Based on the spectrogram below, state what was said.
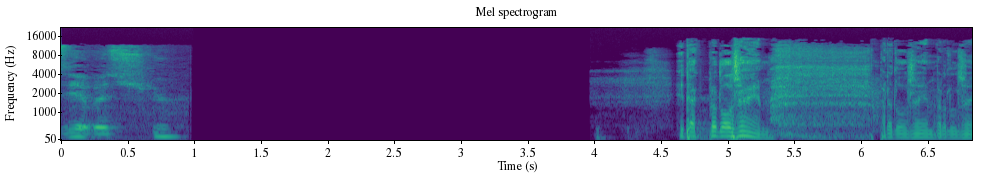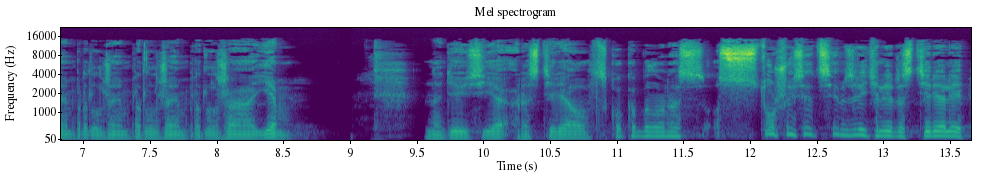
Девочки. Итак, продолжаем. Продолжаем, продолжаем, продолжаем, продолжаем, продолжаем. Надеюсь, я растерял... Сколько было у нас? 167 зрителей растеряли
